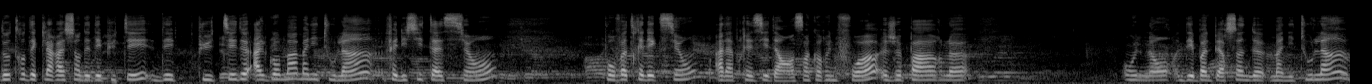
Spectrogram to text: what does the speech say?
D'autres déclarations des députés. Député de Algoma Manitoulin, félicitations pour votre élection à la présidence. Encore une fois, je parle au nom des bonnes personnes de Manitoulin.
